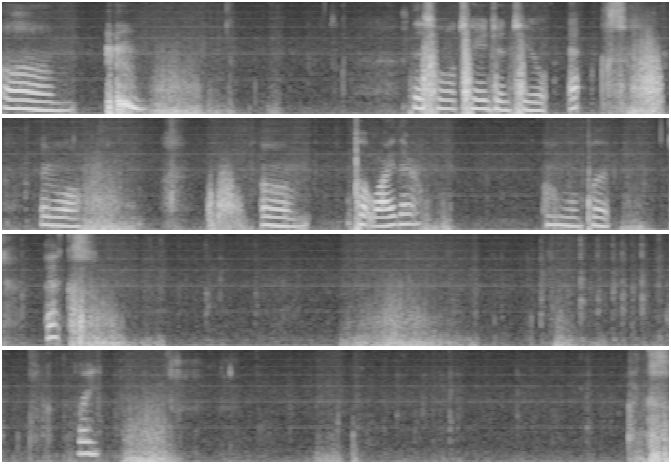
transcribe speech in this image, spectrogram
um, this will change into X, and we'll, um, put Y there, and we'll put X. right. X.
